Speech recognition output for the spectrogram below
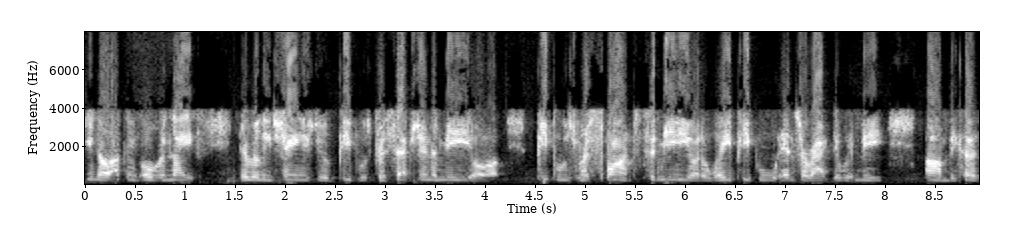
you know, I think overnight it really changed people's perception of me or people's response to me or the way people interacted with me um, because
